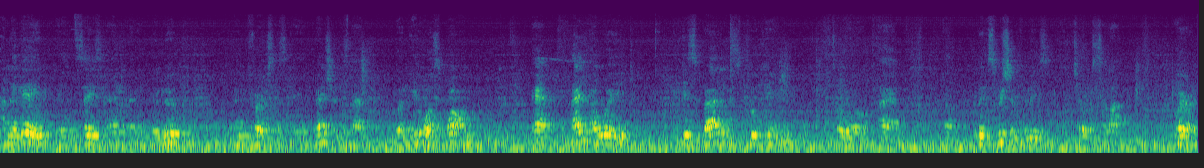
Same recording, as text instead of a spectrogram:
And again, it says in, in the Luke in verses, mentions that when he was born, and right away, his parents took him to uh, the special police, Jerusalem, where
